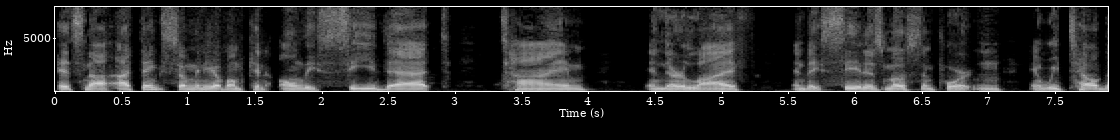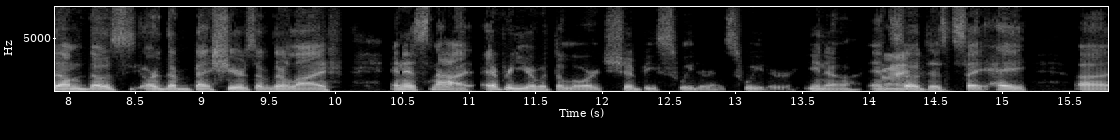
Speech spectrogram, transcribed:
it's not. I think so many of them can only see that time in their life, and they see it as most important. And we tell them those are the best years of their life, and it's not. Every year with the Lord should be sweeter and sweeter, you know. And so to say, hey, uh,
